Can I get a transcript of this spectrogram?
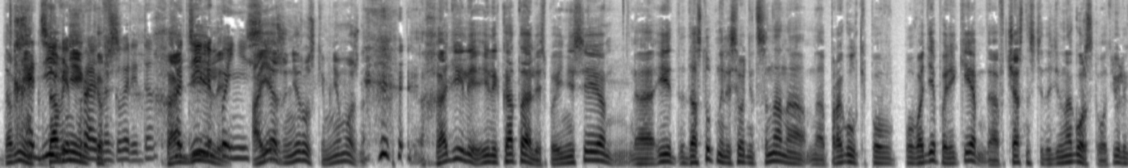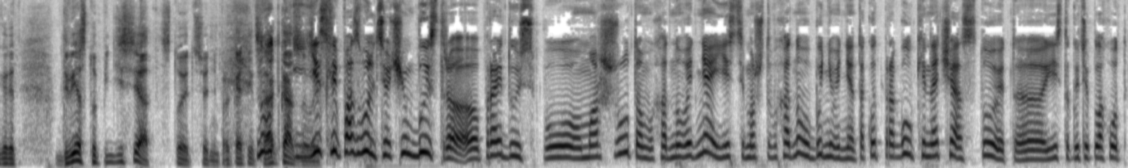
давненько... Ходили, давненько, правильно говорить, да? Ходили, ходили по Енисею. А я же не русский, мне можно. Ходили или катались по Енисею. И доступна ли сегодня цена цена на прогулки по, по воде, по реке, в частности, до Дивногорска. Вот Юля говорит, 250 стоит сегодня прокатиться, ну, оказывается. Если позволите, очень быстро э, пройдусь по маршрутам выходного дня. Есть и маршруты выходного, буднего дня. Так вот, прогулки на час стоят. Э, есть такой теплоход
